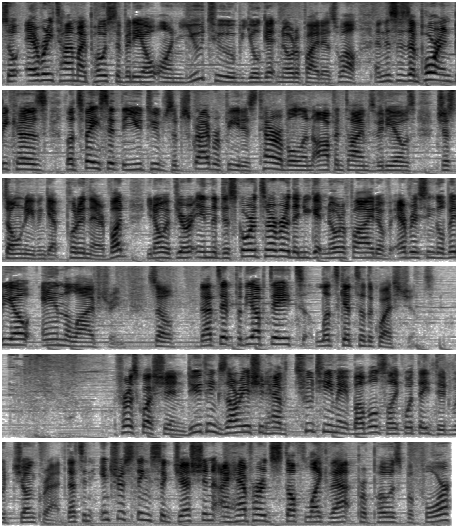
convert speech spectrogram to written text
so every time I post a video on YouTube, you'll get notified as well. And this is important because, let's face it, the YouTube subscriber feed is terrible, and oftentimes videos just don't even get put in there. But, you know, if you're in the Discord server, then you get notified of every single video and the live stream. So, that's it for the update. Let's get to the questions. First question, do you think Zarya should have two teammate bubbles like what they did with Junkrat? That's an interesting suggestion. I have heard stuff like that proposed before.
